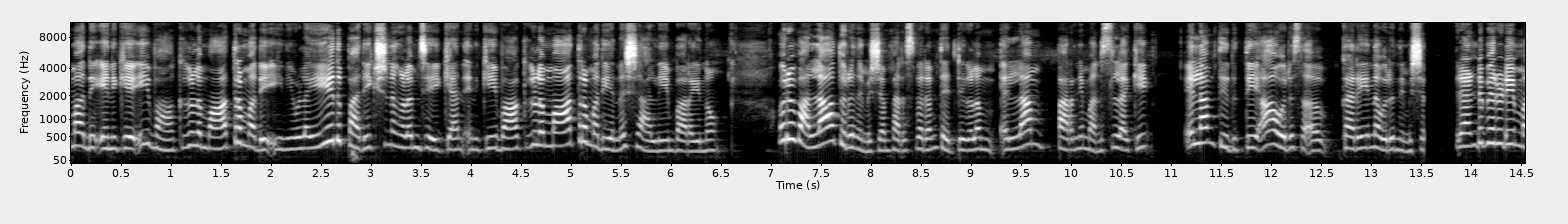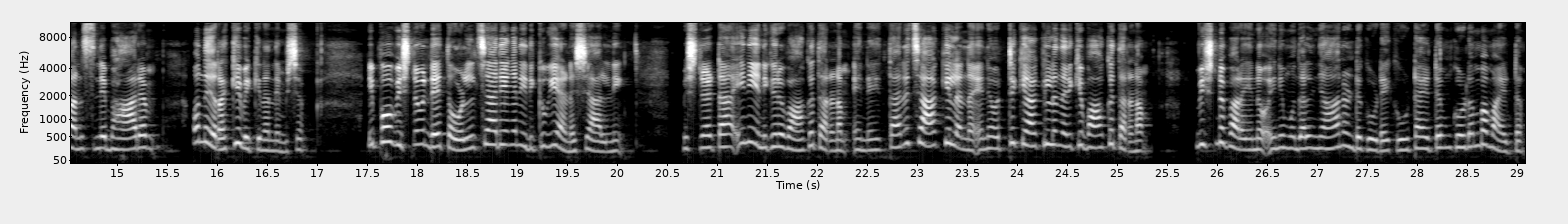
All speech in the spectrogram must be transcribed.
മതി എനിക്ക് ഈ വാക്കുകൾ മാത്രം മതി. ഇനിയുള്ള ഏത് പരീക്ഷണങ്ങളും ജയിക്കാൻ എനിക്ക് ഈ വാക്കുകൾ മാത്രം മതി എന്ന് ശാലിനിയും പറയുന്നു. ഒരു വല്ലാത്തൊരു നിമിഷം പരസ്പരം തെറ്റുകളും എല്ലാം പറഞ്ഞ് മനസ്സിലാക്കി എല്ലാം തിരുത്തി ആ ഒരു കരയുന്ന ഒരു നിമിഷം. രണ്ടുപേരുടെയും മനസ്സിന്റെ ഭാരം ഒന്ന് ഇറക്കി വെക്കുന്ന നിമിഷം. ഇപ്പോൾ വിഷ്ണുവിന്റെ തോളിൽ ചാരി അങ്ങനെ ഇരിക്കുകയാണ് ശാലിനി. വിഷ്ണുവേട്ട ഇനി എനിക്കൊരു വാക്ക് തരണം. എന്നെ തനിച്ചാക്കില്ലെന്ന് എന്നെ ഒറ്റയ്ക്കാക്കില്ലെന്ന് എനിക്ക് വാക്ക് തരണം. വിഷ്ണു പറയുന്നു ഇനി മുതൽ ഞാനുണ്ട് കൂടെ കൂട്ടായിട്ടും കുടുംബമായിട്ടും.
